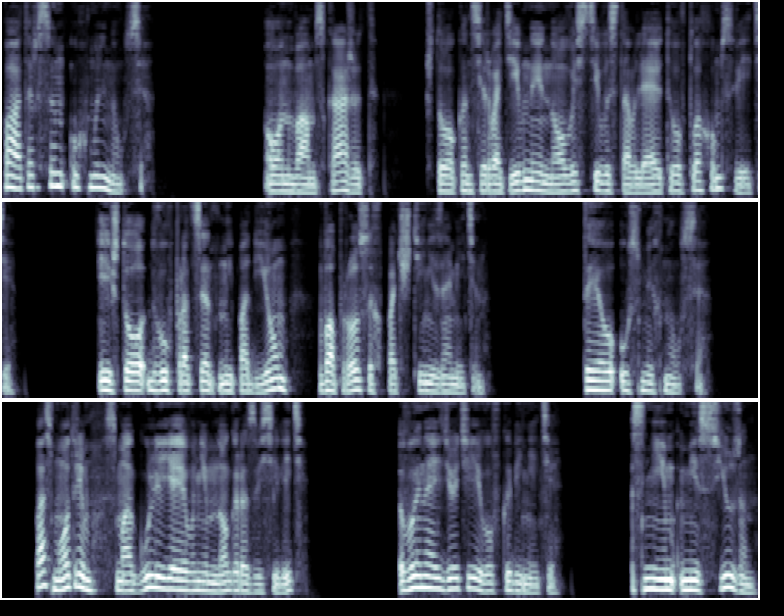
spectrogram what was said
Паттерсон ухмыльнулся. «Он вам скажет, что консервативные новости выставляют его в плохом свете, и что двухпроцентный подъем в вопросах почти незаметен. Тео усмехнулся. «Посмотрим, смогу ли я его немного развеселить. Вы найдете его в кабинете. С ним мисс Сьюзан.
